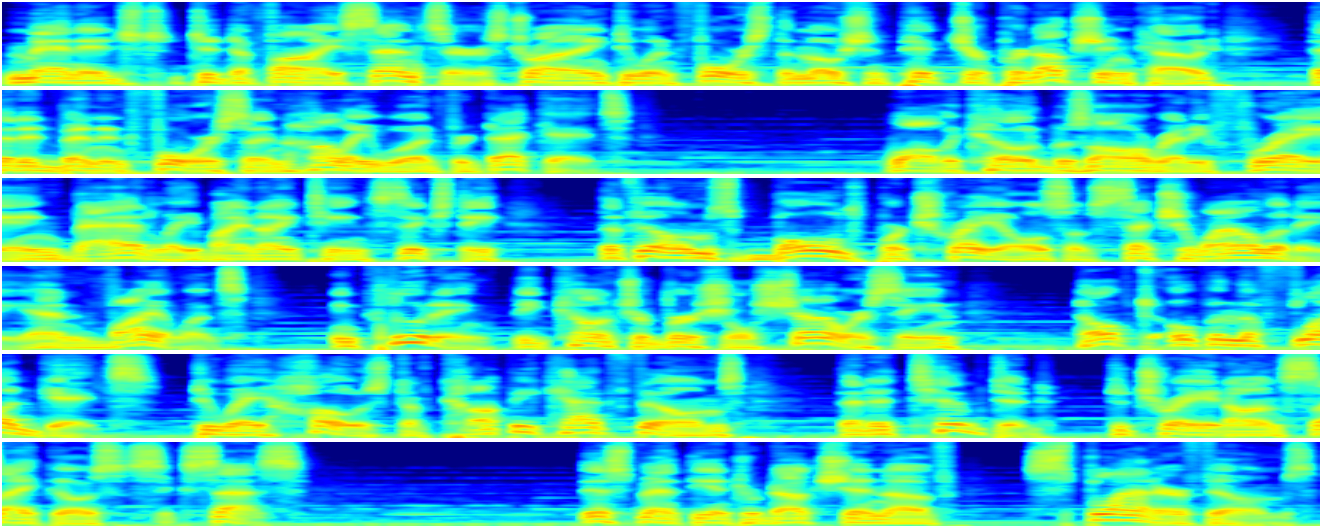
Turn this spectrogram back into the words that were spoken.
managed to defy censors trying to enforce the motion picture production code that had been in force in Hollywood for decades. While the code was already fraying badly by 1960, the film's bold portrayals of sexuality and violence, including the controversial shower scene, helped open the floodgates to a host of copycat films that attempted to trade on Psycho's success. This meant the introduction of splatter films,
